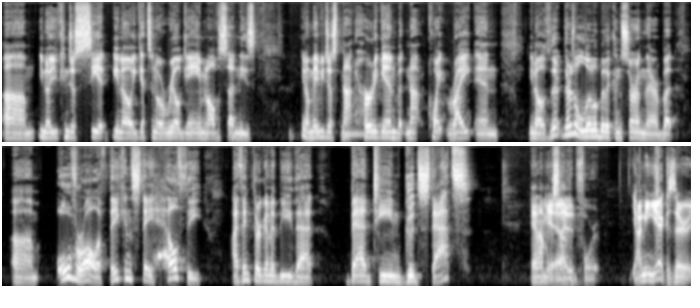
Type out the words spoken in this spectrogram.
Um, you know, you can just see it. You know, he gets into a real game, and all of a sudden he's, you know, maybe just not hurt again, but not quite right. And you know, there, there's a little bit of concern there. But um, overall, if they can stay healthy, I think they're going to be that bad team, good stats, and I'm yeah. excited for it. I mean, yeah, because their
